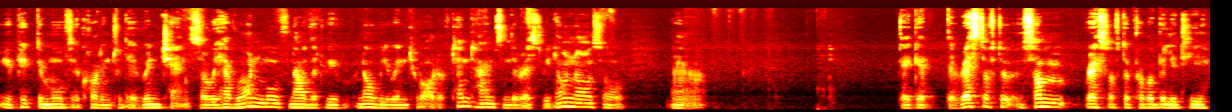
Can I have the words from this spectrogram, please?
you pick the moves according to their win chance. So we have one move now that we know we win two out of 10 times and the rest we don't know. So uh, they get the rest of the, some rest of the probability.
